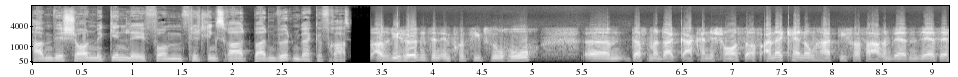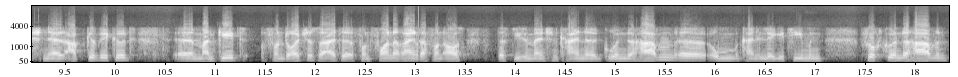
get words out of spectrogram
haben wir Sean McGinley vom Flüchtlingsrat Baden-Württemberg gefragt. Also die Hürden sind im Prinzip so hoch, ähm, dass man da gar keine Chance auf Anerkennung hat. Die Verfahren werden sehr, sehr schnell abgewickelt. Äh, man geht von deutscher Seite von vornherein davon aus, dass diese Menschen keine Gründe haben, äh, um keine legitimen Fluchtgründe haben,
